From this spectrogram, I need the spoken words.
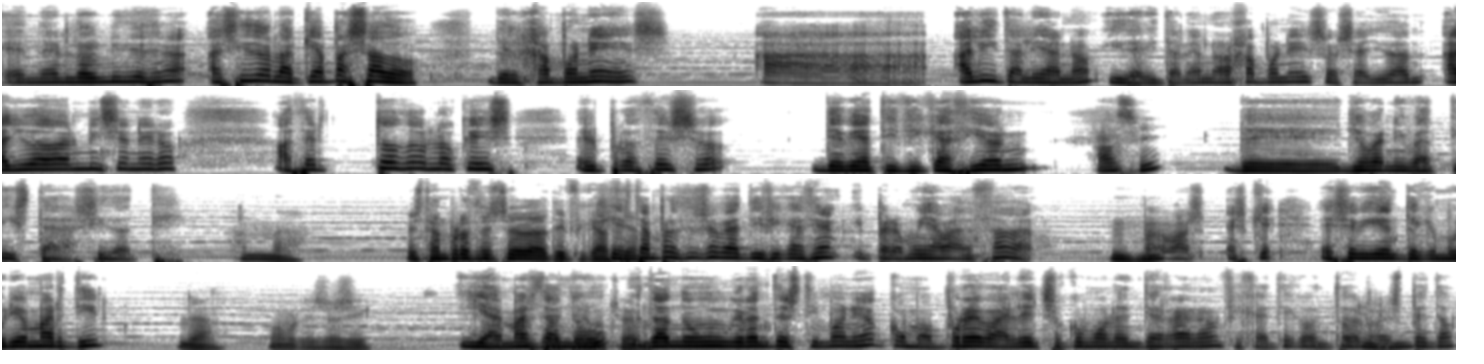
en el 2019, ha sido la que ha pasado del japonés a- al italiano y del italiano al japonés, o sea, ayuda- ha ayudado al misionero a hacer todo lo que es el proceso de beatificación Ah, sí. de Giovanni Battista Sidotti. Anda. Está en proceso de Sí, beatificación. está en proceso de beatificación, pero muy avanzada. Ujú. Pero vamos, es que es evidente que murió mártir Ya, hombre, eso sí. y además Sí, dando, un- dando un gran testimonio como prueba el hecho cómo lo enterraron, fíjate, con todo el respeto.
